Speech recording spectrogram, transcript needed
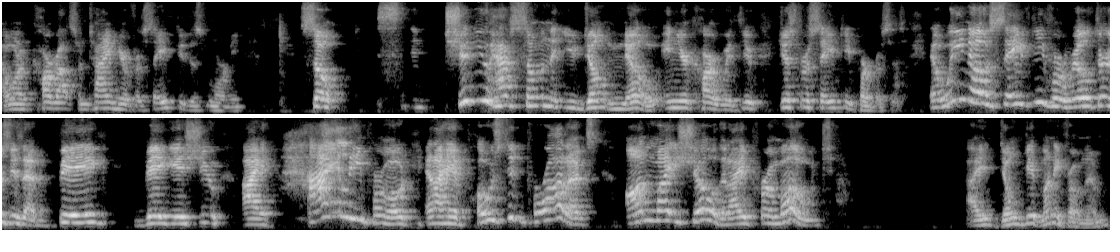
I want to carve out some time here for safety this morning. So, should you have someone that you don't know in your car with you just for safety purposes? Now, we know safety for realtors is a big, big issue. I highly promote, and I have posted products on my show that I promote I don't get money from them,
